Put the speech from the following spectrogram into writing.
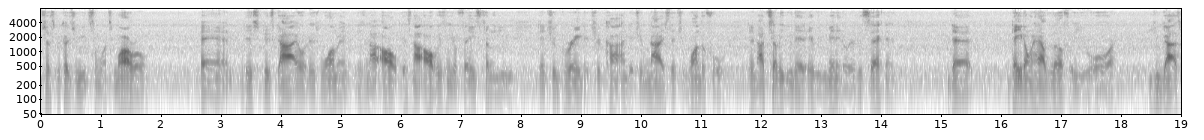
just because you meet someone tomorrow and this this guy or this woman is not all is not always in your face telling you that you're great, that you're kind, that you're nice, that you're wonderful. They're not telling you that every minute or every second that they don't have love for you or you guys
